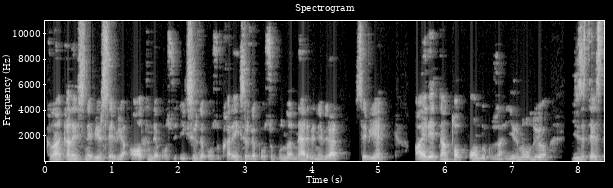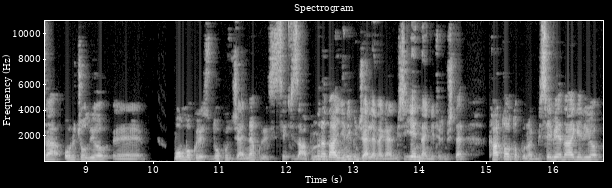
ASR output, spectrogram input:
Klan kalesine bir seviye. Altın deposu, iksir deposu, kara iksir deposu. Bunların her birine birer seviye. Ayrıyeten top 19'dan 20 oluyor. Gizli Tesla 13 oluyor. Eee Bomba Kulesi 9, Cehennem Kulesi 8 abi. Bunlara daha yeni güncelleme gelmişti. Yeniden getirmişler. Kartal topuna bir seviye daha geliyor.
